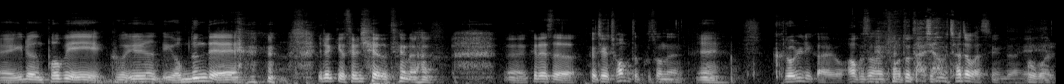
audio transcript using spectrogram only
에, 이런 법이 그 이런 게 없는데 이렇게 설치해도 되나? 예, 그래서 그 제가 처음 듣고서는 예, 그럴 리가요 하고서는 저도 다시 한번 찾아봤습니다. 예. 법을.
